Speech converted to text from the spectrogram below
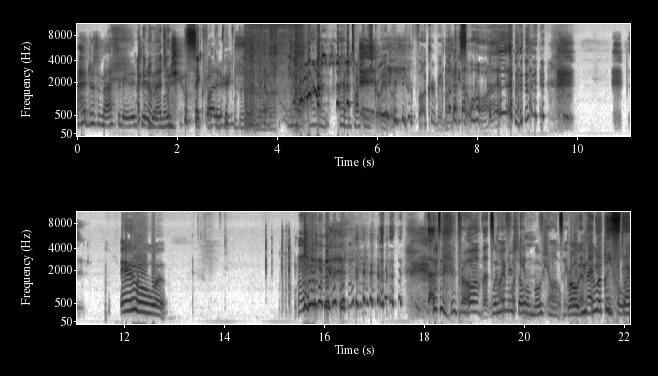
I just masturbated I to can imagine emoji. Oh sick God, fucking it people doing so that. Like, you know, I haven't, I haven't talked to this girl yet, but like, her fuck her big monkey so hot. Ew. That's bro. That's Women are so emotional. fiancé, Bro, you threw a he controller at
